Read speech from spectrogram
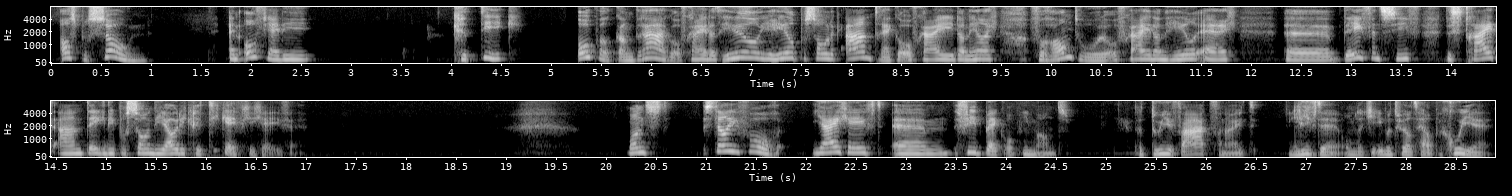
als persoon. En of jij die kritiek ook wel kan dragen? Of ga je dat heel, je heel persoonlijk aantrekken? Of ga je je dan heel erg verantwoorden? Of ga je dan heel erg uh, defensief de strijd aan tegen die persoon die jou die kritiek heeft gegeven? Want stel je voor, jij geeft um, feedback op iemand. Dat doe je vaak vanuit liefde, omdat je iemand wilt helpen groeien.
